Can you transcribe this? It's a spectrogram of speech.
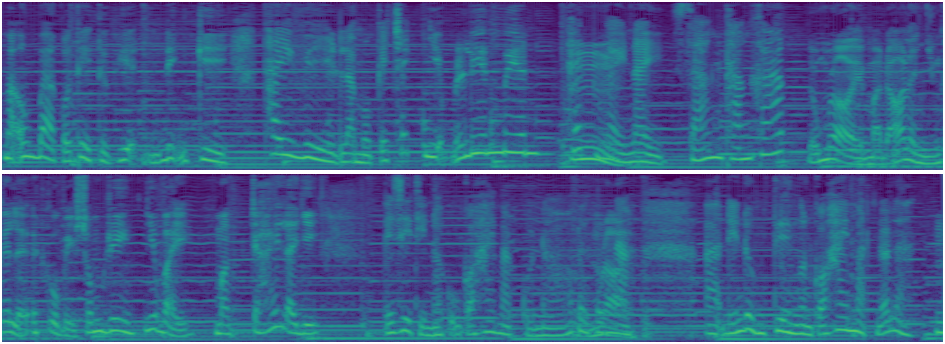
mà ông bà có thể thực hiện định kỳ thay vì là một cái trách nhiệm liên miên hết ừ. ngày này sang tháng khác. Đúng rồi mà đó là những cái lợi ích của việc sống riêng. Như vậy mặt trái là gì cái gì thì nó cũng có hai mặt của nó phải không rồi. nào à, đến đồng tiền còn có hai mặt nữa là ừ.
